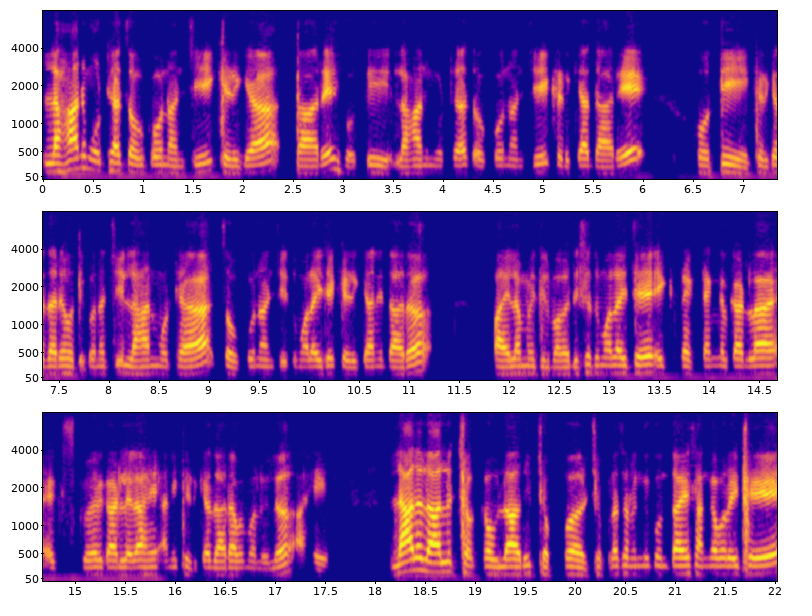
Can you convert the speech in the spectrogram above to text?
लहान मोठ्या चौकोनांची खिडक्या दारे होती. लहान मोठ्या चौकोनांची खिडक्या दारे होती. खिडक्या दारे होती कोणाची? लहान मोठ्या चौकोनांची. तुम्हाला इथे खिडक्या आणि दारं पाहायला मिळतील. बघा दिसते तुम्हाला इथे एक रेक्टँगल काढला एक स्क्वेअर काढलेला आहे आणि खिडक्या दारा बनवलेलं आहे. लाल लाल छ कौलारू छप्पर. छपराचा रंग कोणता आहे? सांगा बरं इथे.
